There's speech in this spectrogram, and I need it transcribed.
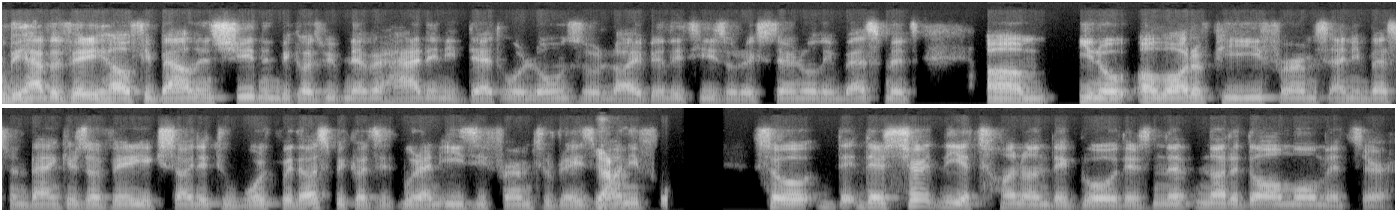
we have a very healthy balance sheet, and because we've never had any debt or loans or liabilities or external investments, um, you know, a lot of PE firms and investment bankers are very excited to work with us because we're an easy firm to raise yeah. money for. So th- there's certainly a ton on the go. There's not a dull moment, sir.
